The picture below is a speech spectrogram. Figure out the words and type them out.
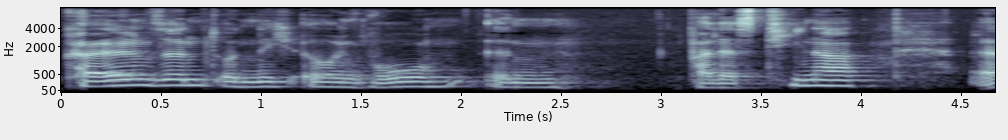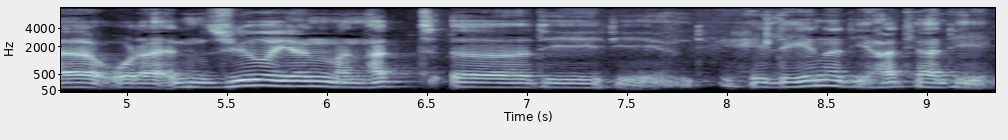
Köln sind und nicht irgendwo in Palästina äh, oder in Syrien. Man hat äh, die, die, die Helene, die hat ja die,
